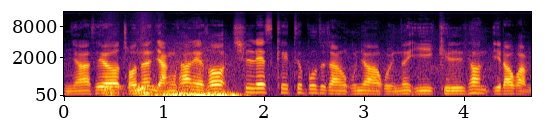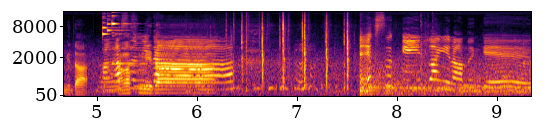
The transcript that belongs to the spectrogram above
안녕하세요. 저는 양산에서 실내 스케이트보드장을 운영하고 있는 이길현이라고 합니다. 반갑습니다. X 게임장이라는 게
